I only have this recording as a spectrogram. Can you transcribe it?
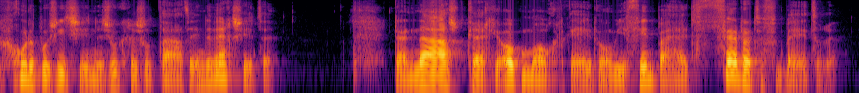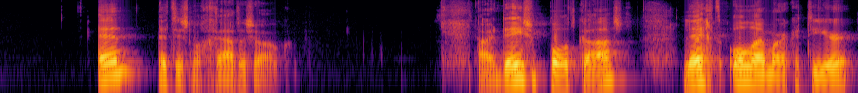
goede posities in de zoekresultaten in de weg zitten. Daarnaast krijg je ook mogelijkheden om je vindbaarheid verder te verbeteren. En het is nog gratis ook. Nou, in deze podcast legt online marketeer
